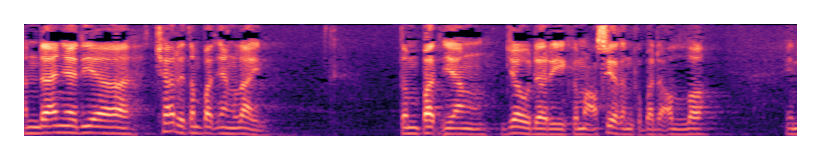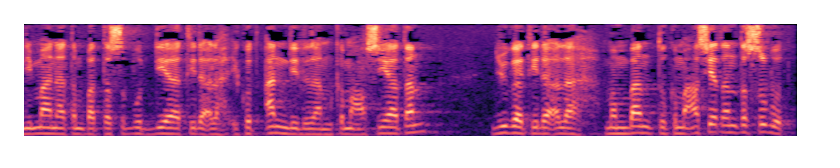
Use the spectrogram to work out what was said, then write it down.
hendaknya dia cari tempat yang lain. Tempat yang jauh dari kemaksiatan kepada Allah. Yang di mana tempat tersebut dia tidaklah ikut andi dalam kemaksiatan juga tidaklah membantu kemaksiatan tersebut.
